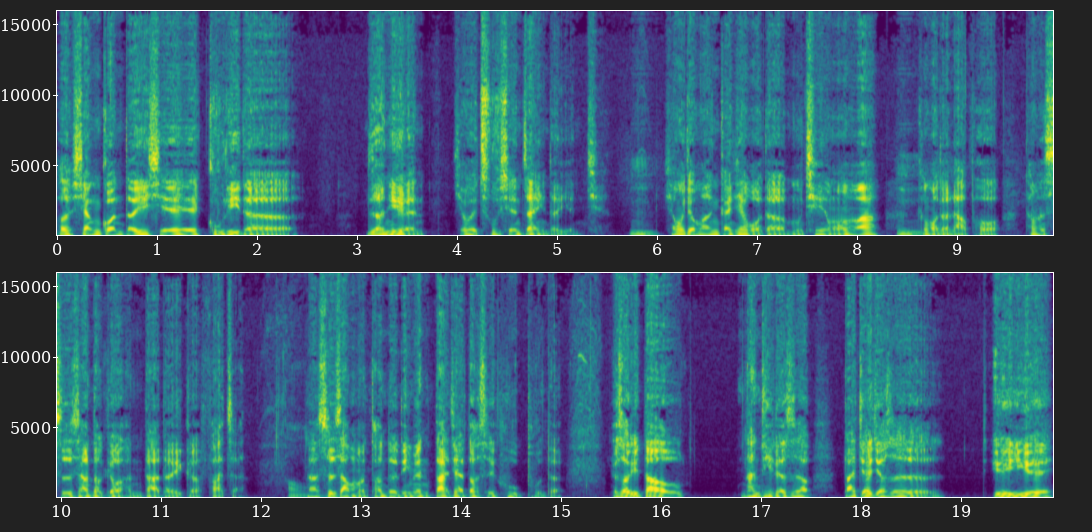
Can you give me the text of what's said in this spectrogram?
或者相关的一些鼓励的人员，也会出现在你的眼前。嗯，像我就蛮感谢我的母亲、我妈妈，嗯，跟我的老婆，他们事实上都给我很大的一个发展。那事实上，我们团队里面大家都是互补的。有时候遇到难题的时候，大家就是约一约，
